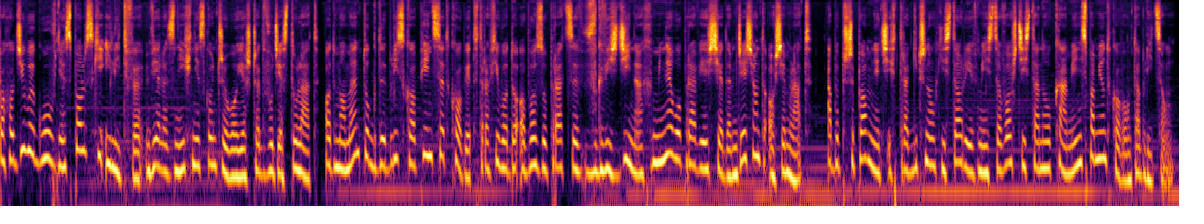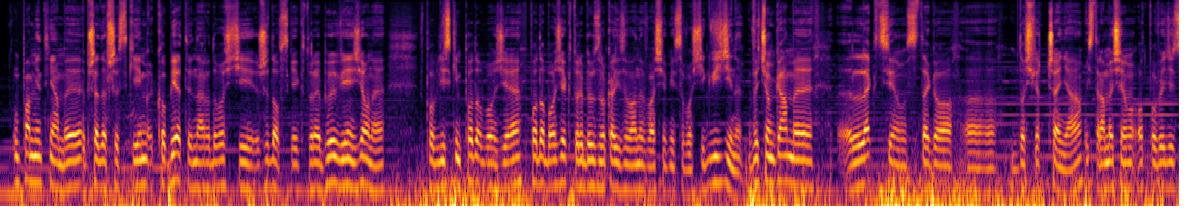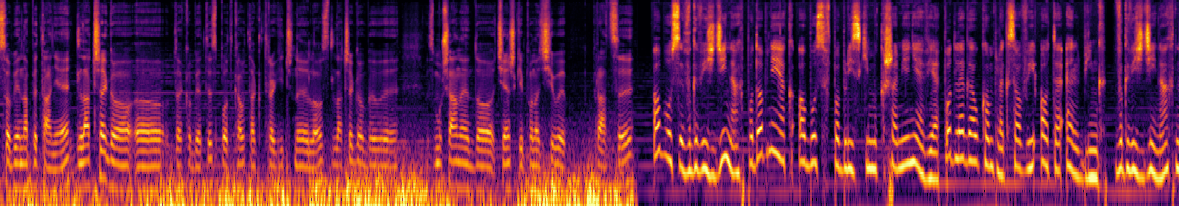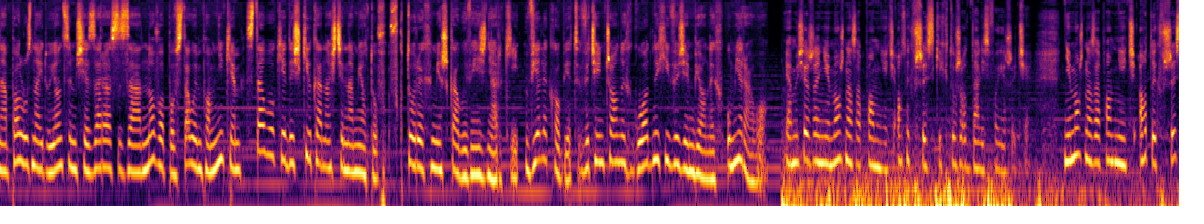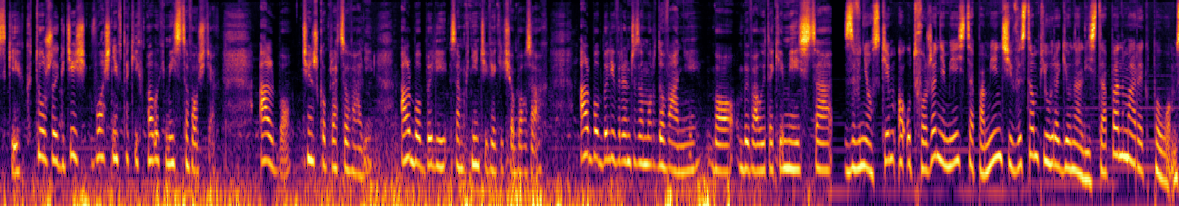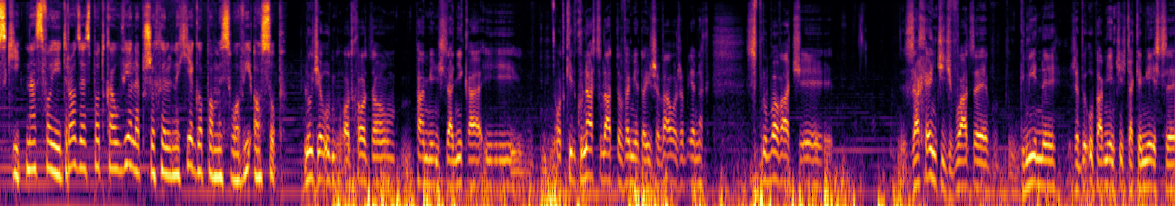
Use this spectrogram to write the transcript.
Pochodziły głównie z Polski i Litwy. Wiele z nich nie skończyło jeszcze 20 lat. Od momentu, gdy blisko 500 kobiet trafiło do obozu pracy w Gwiździnach, minęło prawie 78 lat. Aby przypomnieć ich tragiczną historię, w miejscowości stanął kamień z pamiątkową tablicą. Upamiętniamy przede wszystkim kobiety narodowości żydowskiej, które były więzione pobliskim podobozie, podobozie, który był zlokalizowany właśnie w miejscowości Gwiździny. Wyciągamy e, lekcję z tego e, doświadczenia i staramy się odpowiedzieć sobie na pytanie, dlaczego e, te kobiety spotkał tak tragiczny los, dlaczego były zmuszane do ciężkiej ponad siły pracy, Obóz w Gwiździnach, podobnie jak obóz w pobliskim Krzemieniewie, podlegał kompleksowi OT Elbing. W Gwiździnach, na polu znajdującym się zaraz za nowo powstałym pomnikiem, stało kiedyś kilkanaście namiotów, w których mieszkały więźniarki. Wiele kobiet, wycieńczonych, głodnych i wyziębionych, umierało. Ja myślę, że nie można zapomnieć o tych wszystkich, którzy oddali swoje życie. Nie można zapomnieć o tych wszystkich, którzy gdzieś właśnie w takich małych miejscowościach albo ciężko pracowali, albo byli zamknięci w jakichś obozach, albo byli wręcz zamordowani, bo bywały takie miejsca. Z wnioskiem o utworzenie miejsca pamięci wystąpił regionalista pan Marek Połomski. Na swojej drodze spotkał wiele przychylnych jego pomysłowi osób. ludzie odchodzą, pamięć zanika i od kilkunastu lat to we mnie dojrzewało, żeby jednak spróbować e, zachęcić władze gminy, żeby upamiętnić takie miejsce.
